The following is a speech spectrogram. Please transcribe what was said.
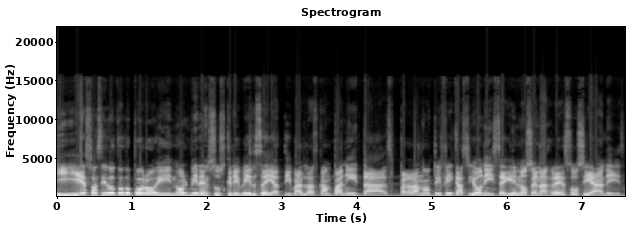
Y eso ha sido todo por hoy. No olviden suscribirse y activar las campanitas para la notificación y seguirnos en las redes sociales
